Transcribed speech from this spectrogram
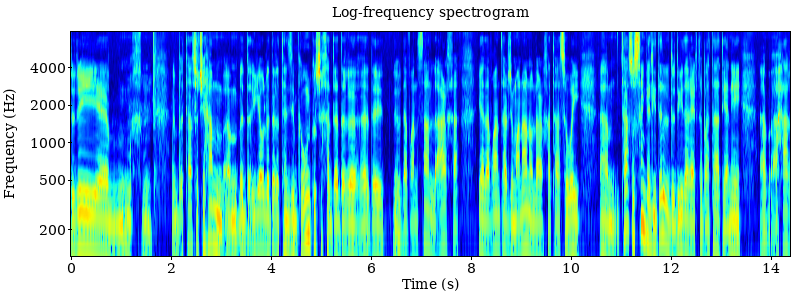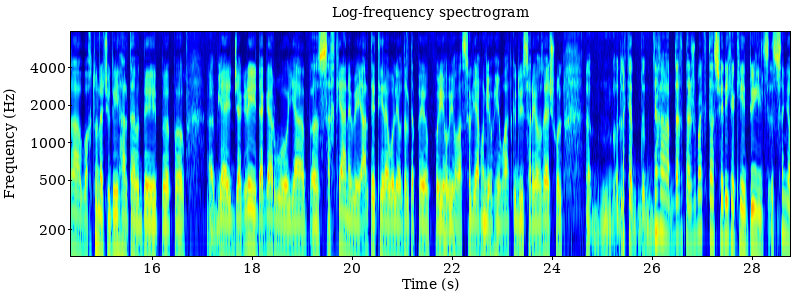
د دوی تاسو چې هم یو له دغه تنظیم کوونکو څخه د دغه د افغانستان له اړخه یا د افغان ترجمانانو له اړخه تاسو وي تاسو څنګه لیدل د دوی دغه ارتباطات یعنی هغه وختونه چې دوی هلته د بیا یې جګړې ډګر وو یا سختیانه وي الته تیرولې او دلته په یو یو استرالیا غون یو هیواد کې دوی سره یو ځای شول لکه دغه دغه تجربه کې تاسو شریکه کې دوی څنګه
